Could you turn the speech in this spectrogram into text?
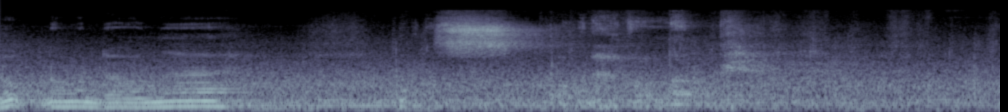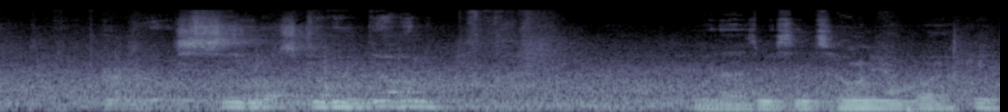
Nope, no one down there. Let's go and have a look. Let's see what's going on. Oh, there's Miss Antonia working.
